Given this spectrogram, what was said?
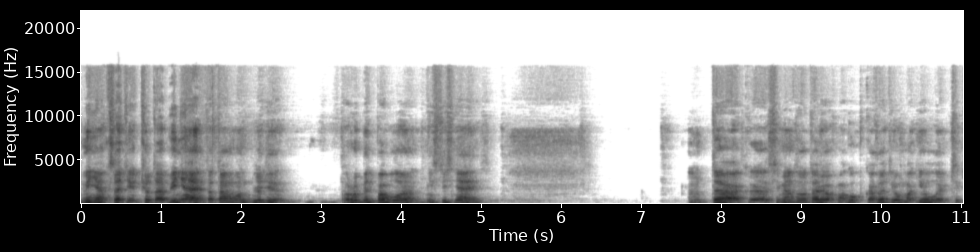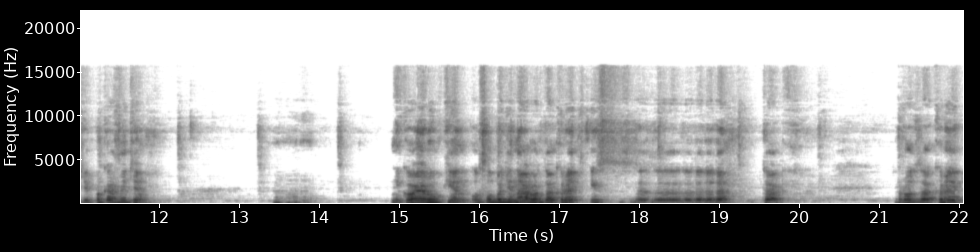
Меня, кстати, что-то обвиняют, а там вон люди рубят бабло, не стесняясь. Так, э, Семен Золотарев. Могу показать его могилу в Лейпциге. Покажите. Николай Рубкин. Освободена, рот закрыт из... Да-да-да-да. Так. Рот закрыт,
